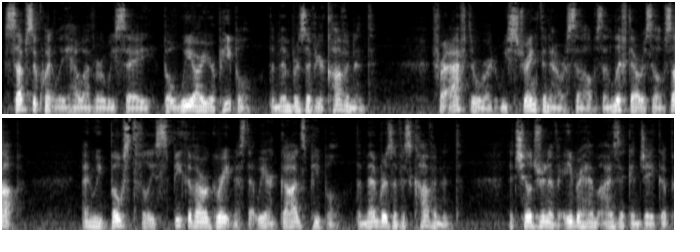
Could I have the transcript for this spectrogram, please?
Subsequently, however, we say, But we are your people, the members of your covenant. For afterward we strengthen ourselves and lift ourselves up and we boastfully speak of our greatness that we are God's people, the members of his covenant, the children of Abraham, Isaac, and Jacob.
